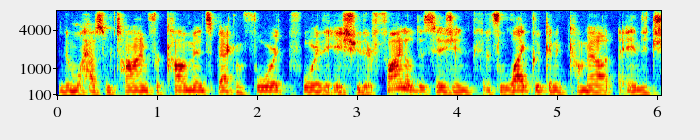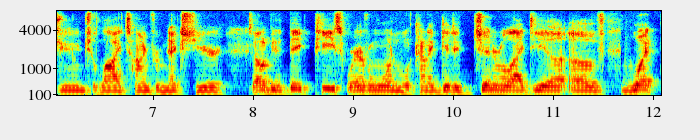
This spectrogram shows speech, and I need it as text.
And then we'll have some time for comments back and forth before they issue their final decision. That's likely going to come out in the June, July time from next year. So that'll be the big piece where everyone will kind of get a general idea of what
